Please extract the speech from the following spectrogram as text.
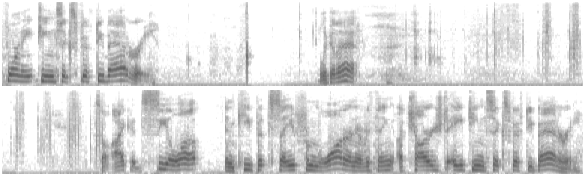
for an 18650 battery. Look at that. So I could seal up and keep it safe from the water and everything a charged 18650 battery.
